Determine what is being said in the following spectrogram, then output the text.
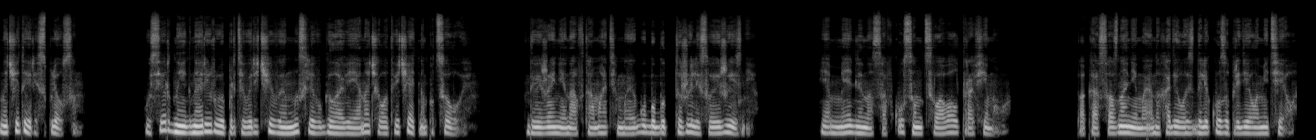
На четыре с плюсом. Усердно игнорируя противоречивые мысли в голове, я начал отвечать на поцелуи. Движения на автомате, мои губы будто жили своей жизнью. Я медленно, со вкусом целовал Трофимову, пока сознание мое находилось далеко за пределами тела.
